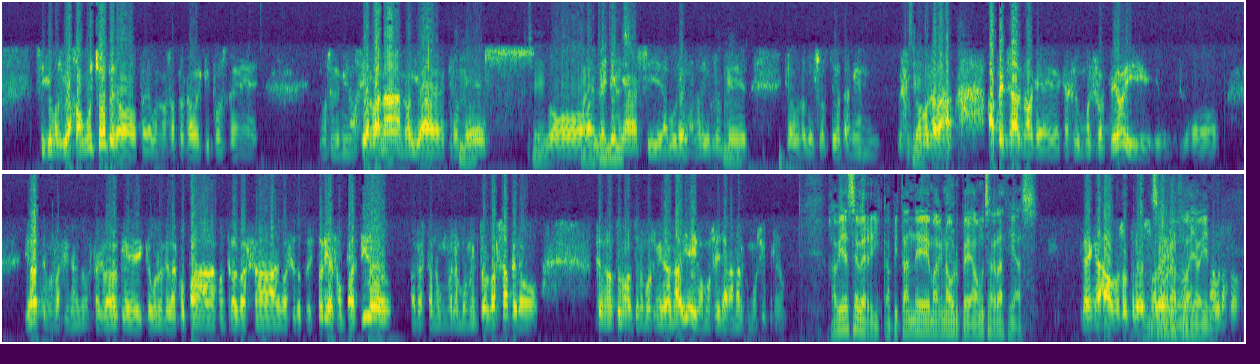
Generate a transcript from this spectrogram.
sí que hemos viajado mucho, pero, pero bueno, nos ha tocado equipos de, hemos eliminado Ciervana, Noya creo Mm. que es, Sí. y luego a Valdepeñas. Y a Burela, ¿no? Yo creo que, que bueno, que el sorteo también Sí. vamos a, a pensar, ¿no? Que, que ha sido un buen sorteo y, y luego y ahora tenemos la final, ¿no? Está claro que, que, bueno que la Copa contra el Barça va a ser otra historia, es un partido, ahora está en un gran momento el Barça, pero, pero nosotros no tenemos miedo a nadie y vamos a ir a ganar como siempre, ¿no? Javier Severri, capitán de Magna Urpea, muchas gracias. Venga, a vosotros, Un saludo, vaya bien. Un abrazo.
